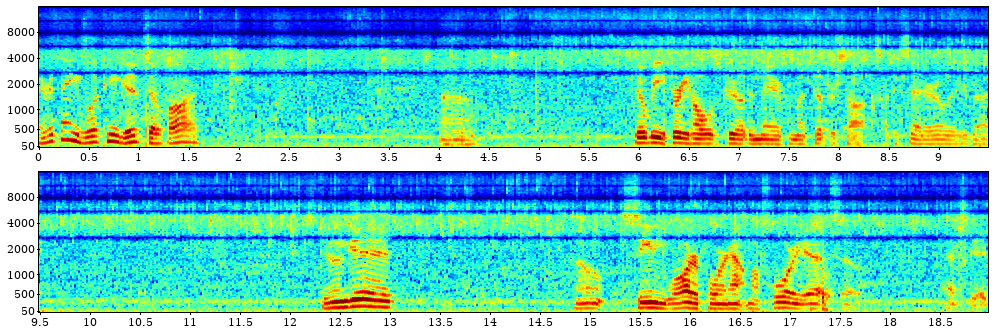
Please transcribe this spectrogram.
Everything's looking good so far. Um, there'll be three holes drilled in there for my filter socks like I said earlier but doing good. I don't see any water pouring out my floor yet so that's good.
